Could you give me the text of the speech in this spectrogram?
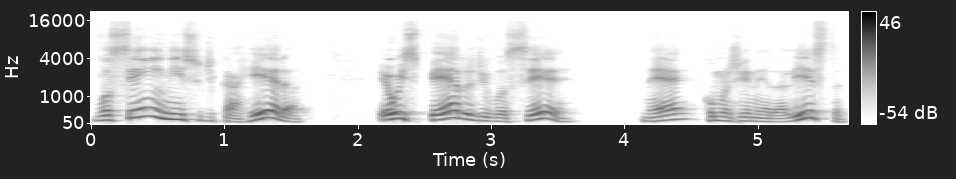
Você, em início de carreira, eu espero de você, né, como generalista,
